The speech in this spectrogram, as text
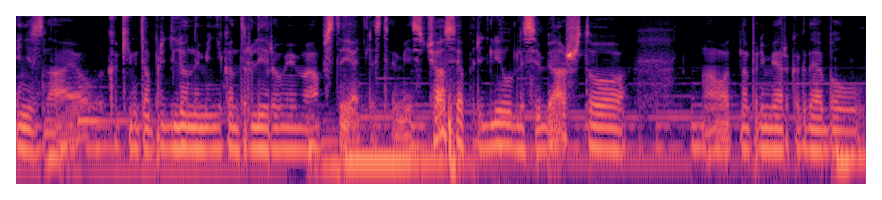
я не знаю, какими-то определенными неконтролируемыми обстоятельствами. И сейчас я определил для себя, что а вот, например, когда я был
